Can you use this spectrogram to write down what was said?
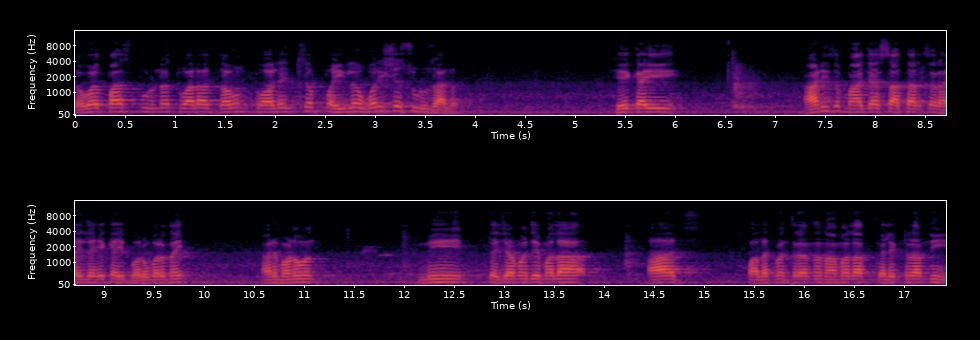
जवळपास पूर्णत्वाला जाऊन कॉलेजचं पहिलं वर्ष सुरू झालं. हे काही आणि जर माझ्या सातारचं राहिलं हे काही बरोबर नाही. आणि म्हणून मी त्याच्यामध्ये मला आज पालकमंत्र्यांना आम्हाला कलेक्टरांनी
